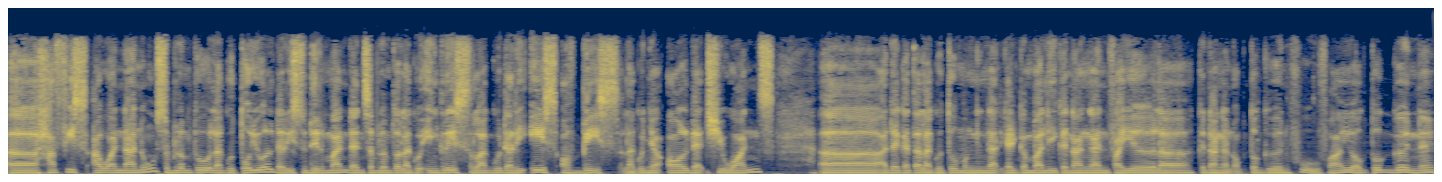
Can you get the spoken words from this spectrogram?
uh, Hafiz Awan Nano, sebelum tu lagu Toyol dari Sudirman dan sebelum tu lagu Inggeris lagu dari Ace of Base, lagunya All That She Wants. Uh, ada kata lagu tu mengingatkan kembali kenangan Fire lah, kenangan Octagon. Fuh, Fire Octagon eh.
